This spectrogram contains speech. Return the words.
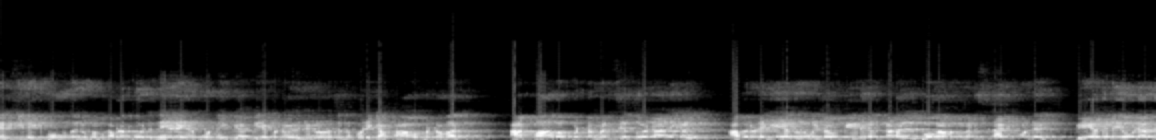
ഡൽഹിയിലേക്ക് പോകുന്നതിന് മുമ്പ് നമുക്ക് അവിടെ പോയിട്ട് നേരെ എയർപോർട്ടിലേക്ക് പ്രിയപ്പെട്ടവർ ഞങ്ങളവിടെ ചെന്നപ്പോഴേക്ക് ആ പാവപ്പെട്ടവർ ആ പാവപ്പെട്ട മത്സ്യത്തൊഴിലാളികൾ അവരുടെ ഏത് നിമിഷവും വീടുകൾ കടലിൽ പോകാമെന്ന് മനസ്സിലാക്കിക്കൊണ്ട് വേദനയോടെ അവർ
